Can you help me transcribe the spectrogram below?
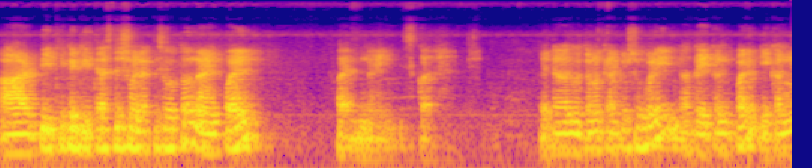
আর বি থেকে ডিতে আসতে সময় লাগতেছে কত? Nine point five nine square এটা যদি আমরা ক্যালকুলেশন করি, তাহলে একান্ন পয়েন্ট একান্ন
